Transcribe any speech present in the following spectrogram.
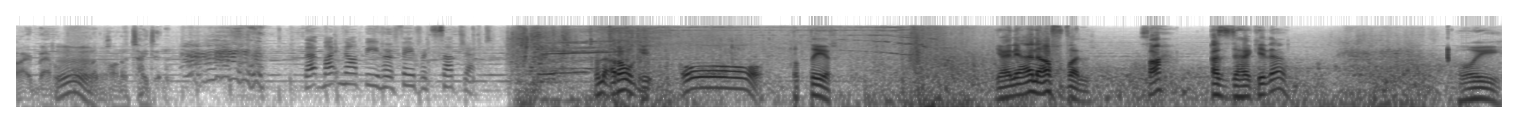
I battled one upon a titan. That might not be her favorite subject. لا روقي أوه بتطير. يعني أنا أفضل صح؟ قصدها كذا؟ هوي.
